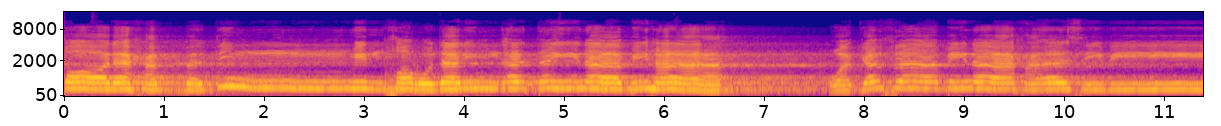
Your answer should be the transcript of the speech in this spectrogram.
مثقال حبة من خردل أتينا بها وكفى بنا حاسبين.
